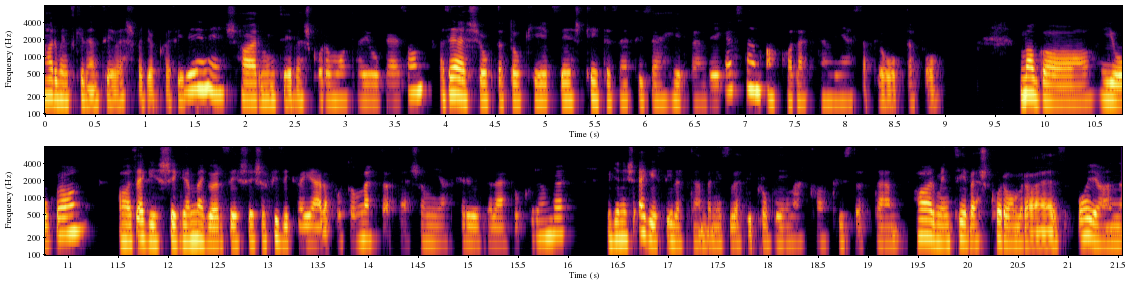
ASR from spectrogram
39 éves vagyok az idén, és 30 éves korom óta jogázom. Az első oktatóképzést 2017-ben végeztem, akkor lettem Vinyásztakló oktató. Maga a joga az egészségem megőrzése és a fizikai állapotom megtartása miatt került a látókörömbe, ugyanis egész életemben izületi problémákkal küzdöttem. 30 éves koromra ez olyan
